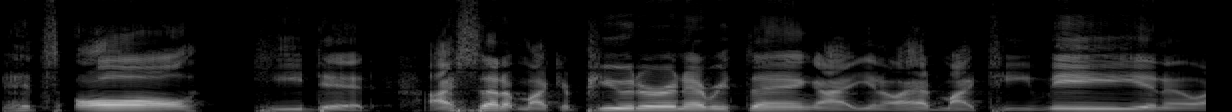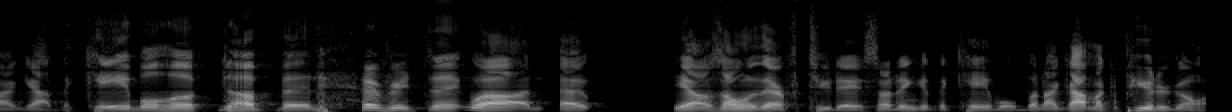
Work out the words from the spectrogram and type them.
It's all he did. I set up my computer and everything. I, you know, I had my TV. You know, I got the cable hooked up and everything. Well, I, yeah, I was only there for two days, so I didn't get the cable, but I got my computer going.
